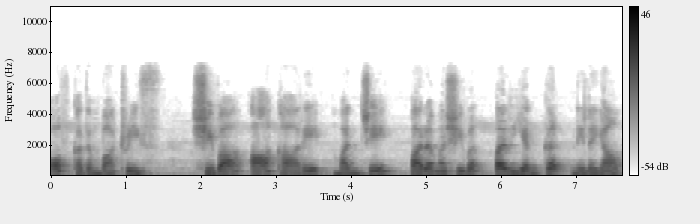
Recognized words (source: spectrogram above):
of Kadamba trees. Shiva Akare Manche Paramashiva Paryanka Nilayam.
